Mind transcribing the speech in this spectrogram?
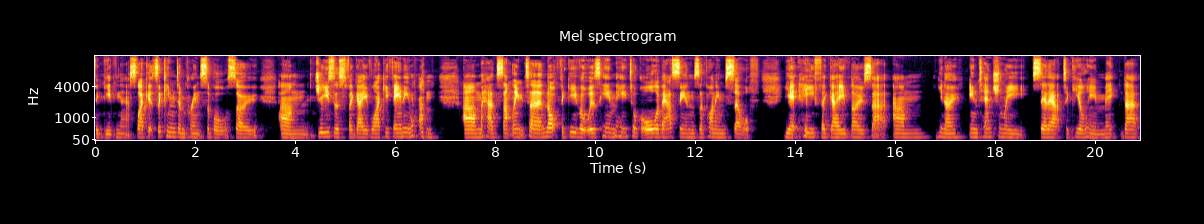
forgiveness. Like it's a kingdom principle. So um, Jesus forgave. Like if anyone um, had something to not forgive, it was him. He took all of our sins upon himself. Yet he forgave those that, um, you know, intentionally set out to kill him, that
